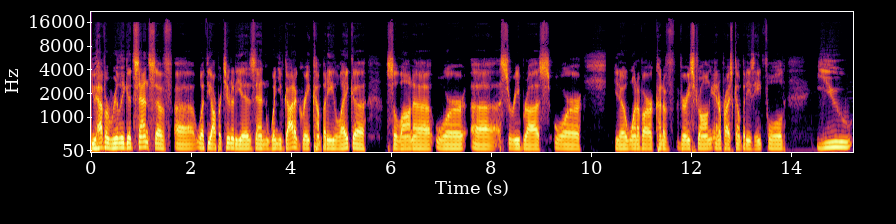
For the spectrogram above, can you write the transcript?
you have a really good sense of uh, what the opportunity is. And when you've got a great company like a solana or uh, a cerebras or you know one of our kind of very strong enterprise companies eightfold you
